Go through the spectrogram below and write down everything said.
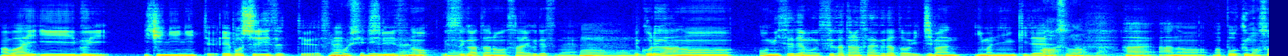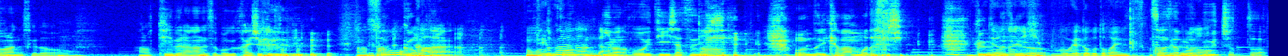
まあ、YEV122 っていうエボシリーズっていうですね。シリーズ、ね,、の薄型の財布ですね、うんうん、でこれがあのお店でも薄型の財布だと一番今人気で。あそうなんだ、はい。あのまあ、僕もそうなんですけど、うん、あの手ぶらなんですよ僕会社来る時。あのバッグを持たない。もう本当今のこういう T シャツに、うん、本当にカバン持たずに 来るんですけど。じゃあ何ヒップポケットとかに突っ込んでくるの？そうですね。僕ちょっと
